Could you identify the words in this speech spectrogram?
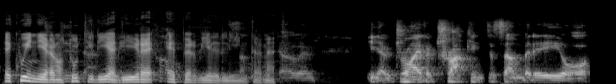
E quindi erano tutti lì a dire è per via dell'internet you know, drive a truck into somebody or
